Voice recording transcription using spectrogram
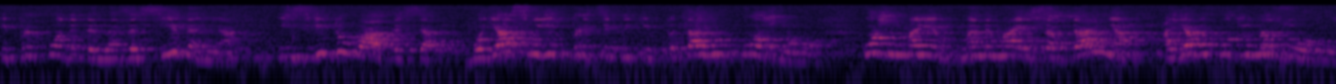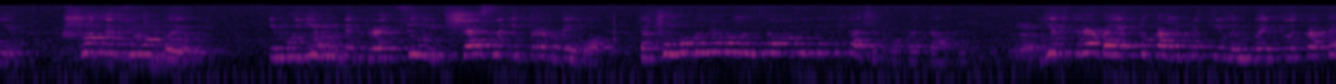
і приходити на засідання і звітуватися. Бо я своїх працівників. Кожен має, в мене має завдання, а я виходжу назовні. Що ти зробив? І мої люди працюють чесно і правдиво. Та чому ми не можемо з народних депутатів попитати? Їх треба, як то кажуть, на килим викликати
